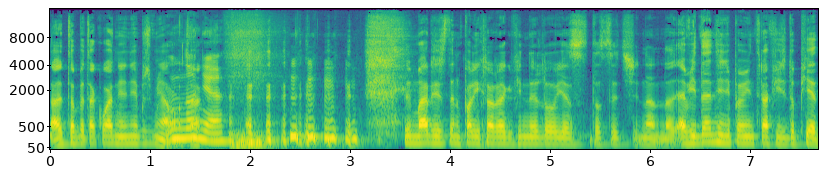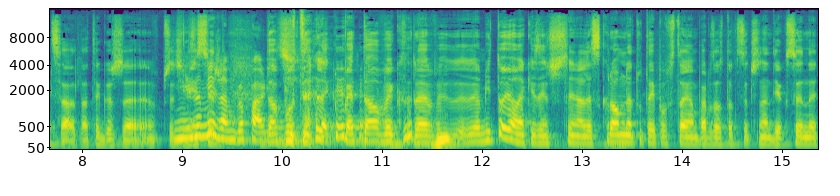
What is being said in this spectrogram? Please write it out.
Ale to by tak ładnie nie brzmiało, No tak? nie. Tym bardziej, że ten polichlorek winylu jest dosyć... No, no, ewidentnie nie powinien trafić do pieca, dlatego że w przeciwieństwie nie zamierzam go palić. do butelek petowych, które emitują jakieś zanieczyszczenia, ale skromne, tutaj powstają bardzo toksyczne dioksyny.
